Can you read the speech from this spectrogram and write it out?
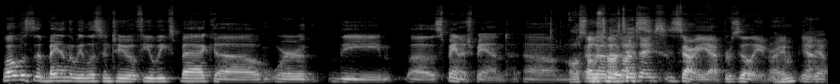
what was the band that we listened to a few weeks back uh where the uh spanish band um Also oh, no, no, sorry yeah brazilian right? Yeah.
